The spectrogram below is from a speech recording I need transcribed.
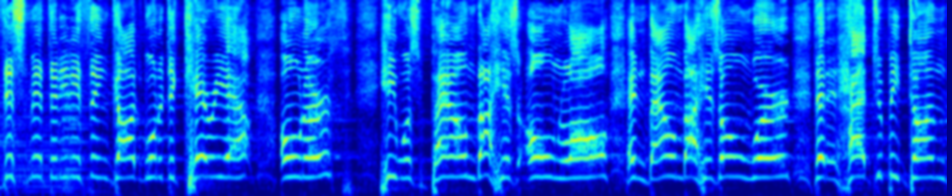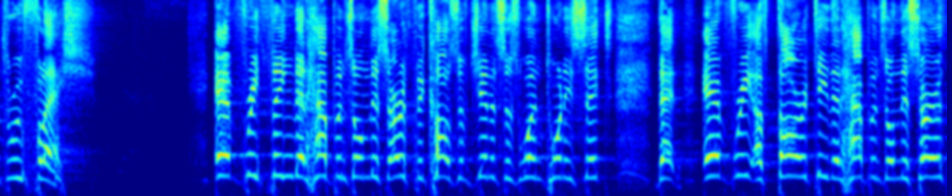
This meant that anything God wanted to carry out on earth, he was bound by his own law and bound by his own word that it had to be done through flesh. Everything that happens on this earth because of Genesis 1:26 that every authority that happens on this earth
